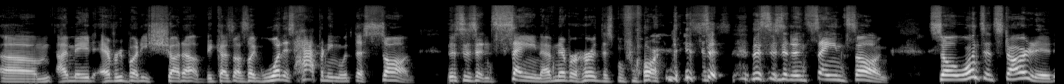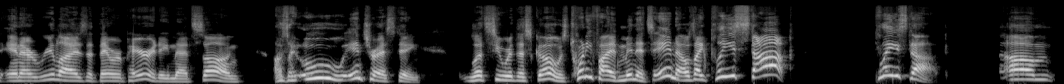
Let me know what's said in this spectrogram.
um, I made everybody shut up because I was like, what is happening with this song? This is insane. I've never heard this before. this is this is an insane song. So once it started and I realized that they were parodying that song, I was like, ooh, interesting. Let's see where this goes. 25 minutes in, I was like, please stop. Please stop um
